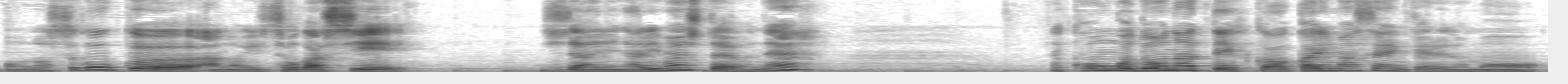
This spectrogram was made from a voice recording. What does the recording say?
ものすごくあの忙しい時代になりましたよね。今後どうなっていくか分かりませんけれども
